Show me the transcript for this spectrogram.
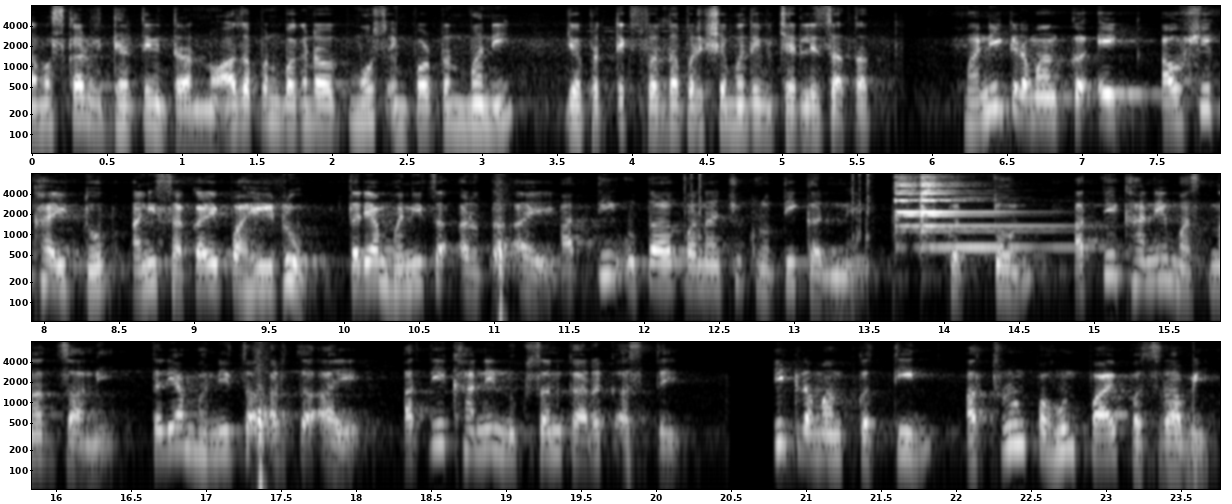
नमस्कार विद्यार्थी मित्रांनो आज आपण बघणार आहोत मोस्ट इम्पॉर्टंट मनी जे प्रत्येक स्पर्धा परीक्षेमध्ये विचारले जातात. म्हणी क्रमांक एक औशी खाई तूप आणि सकाळी पाही रूप. तर या म्हणीचा अर्थ आहे अति उताळपणाची कृती करणे. कत्तून अति खाणे मसनात जाणे. तर या म्हणीचा अर्थ आहे अति खाणे नुकसानकारक असते. म्हणी क्रमांक तीन अथरून पाहून पाय पसरावे.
